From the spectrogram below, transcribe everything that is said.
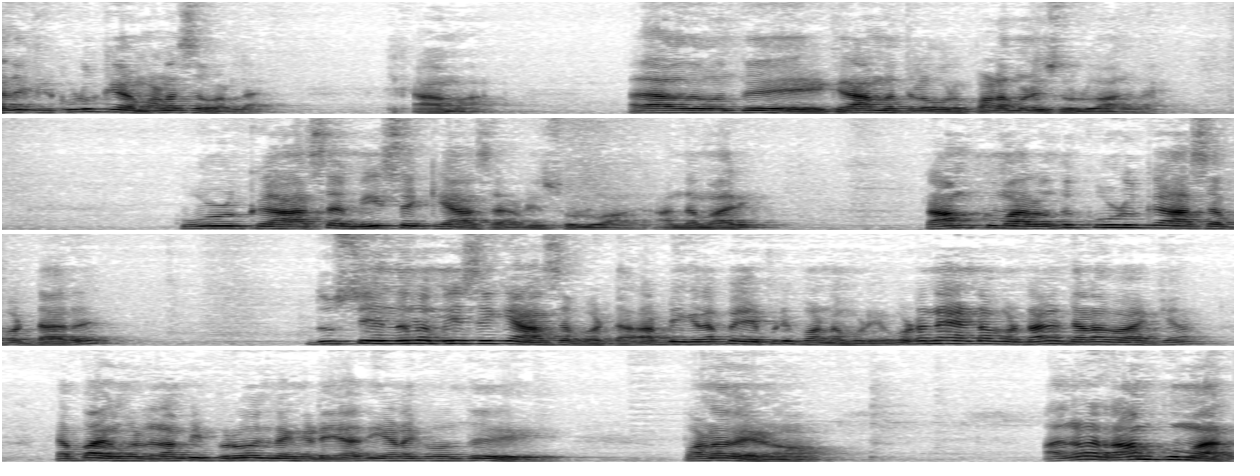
அதுக்கு கொடுக்க மனசு வரல. ஆமாம் அதாவது வந்து கிராமத்தில் ஒரு பழமொழி சொல்லுவாங்களே கூழுக்கு ஆசை மீசைக்கு ஆசை அப்படின்னு சொல்லுவாங்க. அந்த மாதிரி. ராம்குமார் வந்து கூழுக்கு ஆசைப்பட்டார். துஷ்யந்தனும் மீசைக்கும் ஆசைப்பட்டார். அப்படிங்கிறப்ப எப்படி பண்ண முடியும்? உடனே என்ன பண்ணுறாங்க தனவாக்கியம் எப்பா இவங்களை நம்பி பிரயோஜனம் கிடையாது. எனக்கு வந்து பணம் வேணும். அதனால் ராம்குமார்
